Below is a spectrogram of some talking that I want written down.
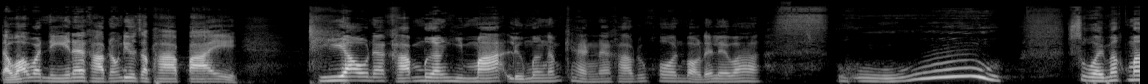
แต่ว่าวันนี้นะครับน้องดิวจะพาไปเที่ยวนะครับ เมืองหิมะหรือเมืองน้ำแข็งนะครับ ทุกคนบอกได้เลยว่า โอ้โหสวยม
